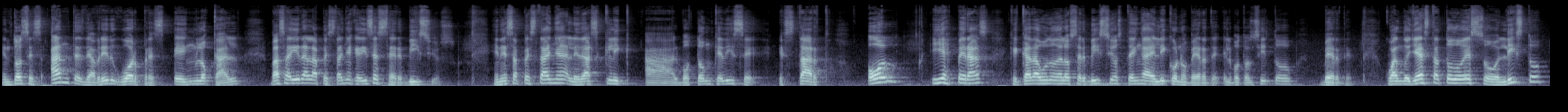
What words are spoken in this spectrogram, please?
Entonces, antes de abrir WordPress en local, vas a ir a la pestaña que dice Servicios. En esa pestaña le das clic al botón que dice Start All y esperas que cada uno de los servicios tenga el icono verde, el botoncito verde. Cuando ya está todo eso listo,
